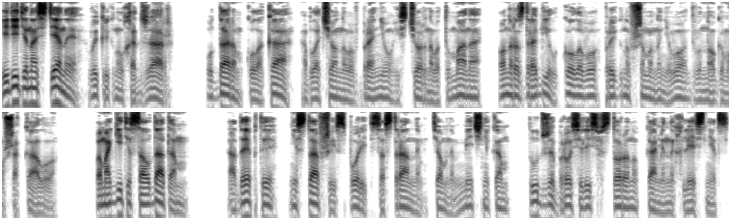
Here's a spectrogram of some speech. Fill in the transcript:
«Идите на стены!» — выкрикнул Хаджар. Ударом кулака, облаченного в броню из черного тумана, он раздробил голову прыгнувшему на него двуногому шакалу. «Помогите солдатам!» Адепты, не ставшие спорить со странным темным мечником, тут же бросились в сторону каменных лестниц.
